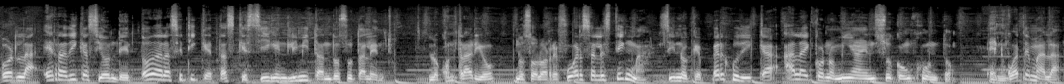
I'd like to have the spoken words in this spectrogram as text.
por la erradicación de todas las etiquetas que siguen limitando su talento. Lo contrario, no solo refuerza el estigma, sino que perjudica a la economía en su conjunto. En Guatemala,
